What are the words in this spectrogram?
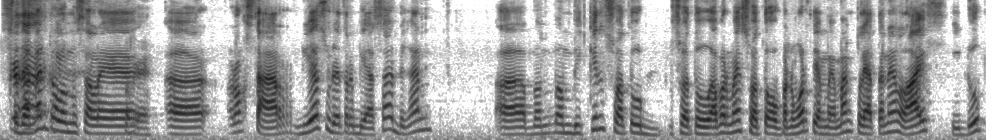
Sedangkan kalau misalnya Oke. eh, Rockstar, dia sudah terbiasa dengan eh, mem- membikin suatu suatu apa namanya suatu open world yang memang kelihatannya live, hidup,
